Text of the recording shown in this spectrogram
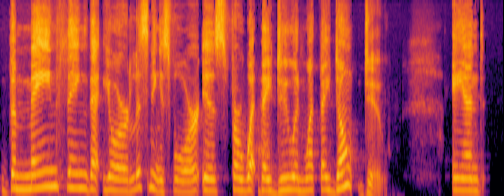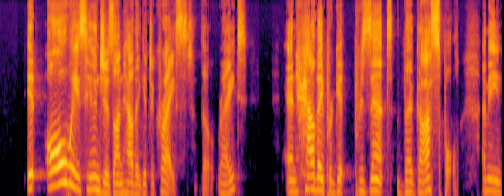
the main thing that your listening is for is for what they do and what they don't do. And it always hinges on how they get to Christ, though, right? And how they present the gospel. I mean,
